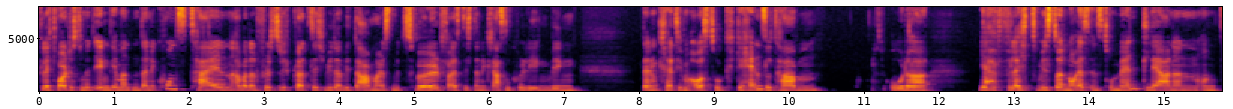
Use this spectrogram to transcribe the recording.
Vielleicht wolltest du mit irgendjemandem deine Kunst teilen, aber dann fühlst du dich plötzlich wieder wie damals mit zwölf, als dich deine Klassenkollegen wegen deinem kreativen Ausdruck gehänselt haben. Oder ja, vielleicht willst du ein neues Instrument lernen und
